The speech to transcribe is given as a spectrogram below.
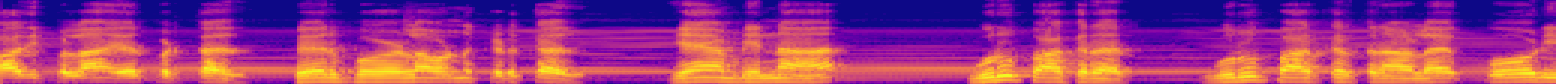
பாதிப்பெல்லாம் ஏற்படுத்தாது. பேர் புகழெல்லாம் ஒன்றும் கெடுக்காது. ஏன் அப்படின்னா குரு பார்க்குறாரு. குரு பார்க்கறதுனால கோடி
